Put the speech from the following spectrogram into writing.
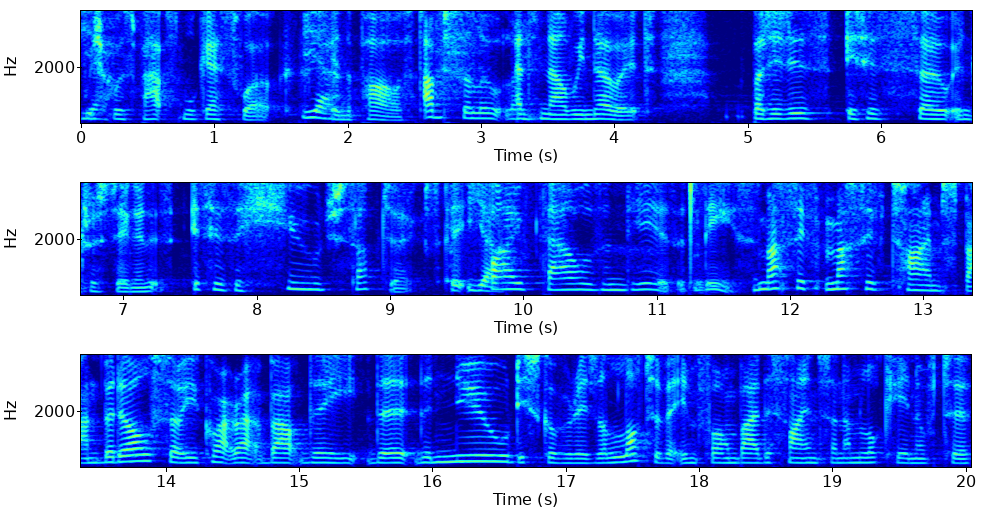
which Yeah. was perhaps more guesswork Yeah. in the past. Absolutely. And now we know it. But it is it is so interesting, and it's it is a huge subject. Uh, yeah. Five thousand years at least. massive massive time span but also you're quite right about the, the the new discoveries a lot of it informed by the science and i'm lucky enough to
